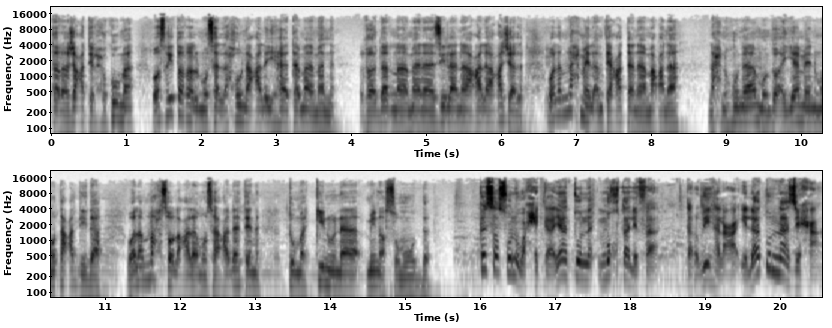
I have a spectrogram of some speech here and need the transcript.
تراجعت الحكومة وسيطر المسلحون عليها تماما. غادرنا منازلنا على عجل ولم نحمل أمتعتنا معنا. نحن هنا منذ أيام متعددة ولم نحصل على مساعدات تمكننا من الصمود. قصص وحكايات مختلفة ترويها العائلات النازحة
